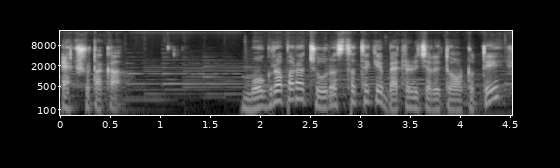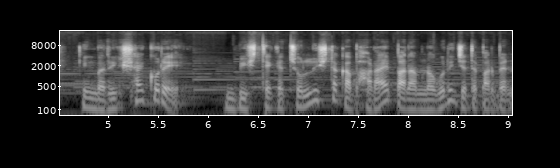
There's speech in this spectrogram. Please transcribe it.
একশো টাকা। মোগরাপাড়া চৌরাস্তা থেকে ব্যাটারি চালিত অটোতে কিংবা রিকশায় করে বিশ থেকে চল্লিশ টাকা ভাড়ায় পানামনগরী যেতে পারবেন।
